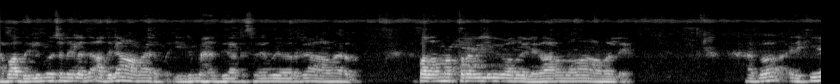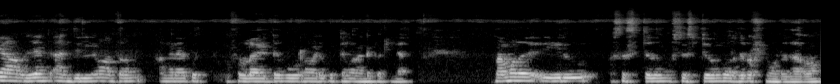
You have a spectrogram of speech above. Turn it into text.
അപ്പോൾ അതിലെന്ന് വെച്ചിട്ടുണ്ടെങ്കിൽ അത് അതിലാണായിരുന്നു. ഈ ഒരു മെഹന്തി ആർട്ടിസ്റ്റിനെ വേറൊരു ആണായിരുന്നു അപ്പോൾ അതൊന്നും അത്ര വലിയ വിവാദമില്ല. കാരണം എന്താണ് ആണല്ലേ? അപ്പോൾ എനിക്ക് അഞ്ചിലിന് മാത്രം അങ്ങനെ ഫുള്ളായിട്ട് പൂർണമായിട്ട് കുറ്റം പറയാൻ പറ്റില്ല. നമ്മൾ ഈ ഒരു സിസ്റ്റവും സിസ്റ്റവും കുറച്ച് പ്രശ്നമുണ്ട്. കാരണം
